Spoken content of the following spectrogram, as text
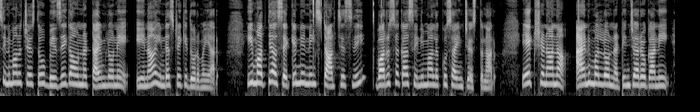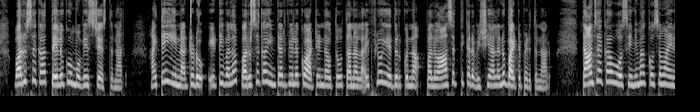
సినిమాలు చేస్తూ బిజీగా ఉన్న టైంలోనే ఈయన ఇండస్ట్రీకి దూరమయ్యారు. ఈ మధ్య సెకండ్ ఇన్నింగ్ స్టార్ట్ చేసి వరుసగా సినిమాలకు సైన్ చేస్తున్నారు. ఏ క్షణాన యానిమల్లో నటించారో గానీ వరుసగా తెలుగు మూవీస్ చేస్తున్నారు. అయితే ఈ నటుడు ఇటీవల వరుసగా ఇంటర్వ్యూలకు అటెండ్ అవుతూ తన లైఫ్లో ఎదుర్కొన్న పలు ఆసక్తికర విషయాలను బయటపెడుతున్నారు. తాజాగా ఓ సినిమా కోసం ఆయన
